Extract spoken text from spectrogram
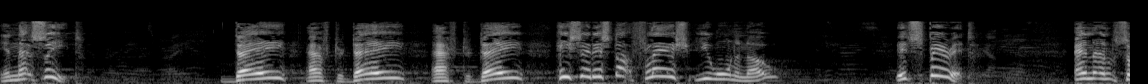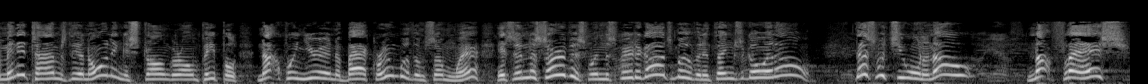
In that seat day after day after day. He said, It's not flesh you want to know, it's spirit. And, so many times the anointing is stronger on people, not when you're in a back room with them somewhere. It's in the service when the Spirit of God's moving and things are going on. That's what you want to know, not flesh.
